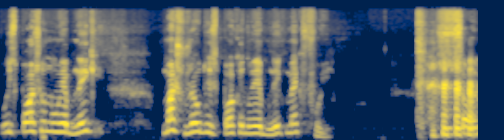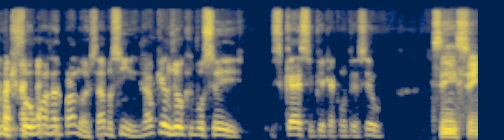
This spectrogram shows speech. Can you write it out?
o esporte eu não lembro nem que. Mas o jogo do esporte eu não lembro nem como é que foi. Só lembro que foi 1x0 pra nós, sabe assim? Sabe aquele jogo que você esquece o que, que aconteceu? Sim, sim.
